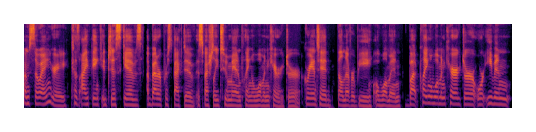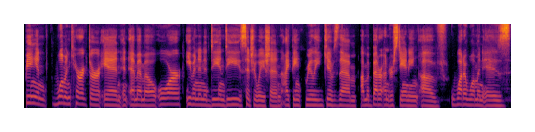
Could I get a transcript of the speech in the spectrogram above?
I'm so angry because I think it just gives a better perspective, especially to a man playing a woman character. Granted, they'll never be a woman, but playing a woman character or even being a woman character in an MMO or even in a D&D situation, I think really gives them um, a better understanding of what a woman is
